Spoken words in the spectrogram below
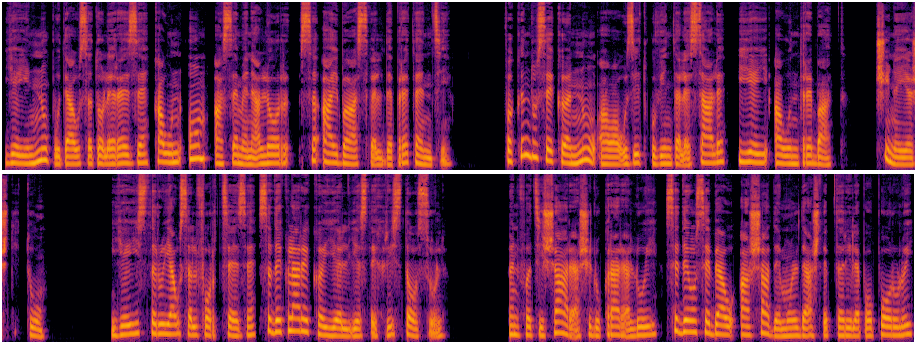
Ei nu puteau să tolereze ca un om asemenea lor să aibă astfel de pretenții. Făcându-se că nu au auzit cuvintele sale, ei au întrebat, Cine ești tu? Ei stăruiau să-l forțeze să declare că el este Hristosul. Înfățișarea și lucrarea lui se deosebeau așa de mult de așteptările poporului,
